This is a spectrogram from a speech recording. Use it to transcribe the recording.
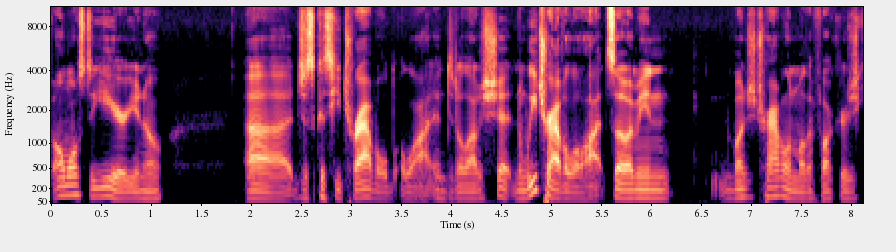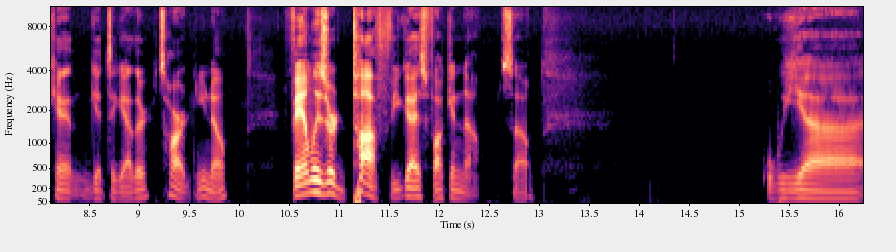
almost a year, you know. Uh just cuz he traveled a lot and did a lot of shit and we travel a lot. So I mean, a bunch of traveling motherfuckers, you can't get together. It's hard, you know. Families are tough, you guys fucking know. So we uh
